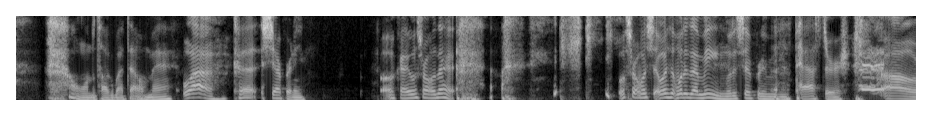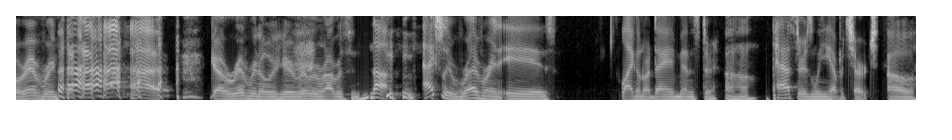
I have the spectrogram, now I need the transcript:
I don't want to talk about that one, man. Why? Cut shepherding. Okay, what's wrong with that? What's wrong with what, what does that mean? What does shepherding mean? Pastor. Oh, Reverend. Got Reverend over here, Reverend Robertson. No, actually, reverend is like an ordained minister. Uh huh. Pastor is when you have a church. Oh.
